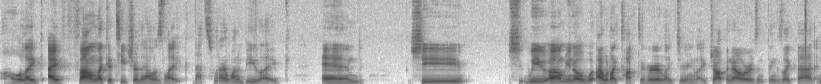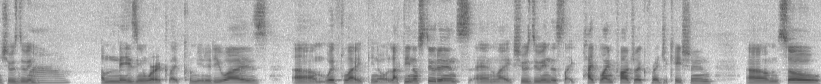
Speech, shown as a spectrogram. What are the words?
"Oh, like I found like a teacher that I was like, that's what I want to be like," and she she, we um you know I would like talk to her like during like drop-in hours and things like that and she was doing wow. amazing work like community wise um, with like you know Latino students and like she was doing this like pipeline project for education. Um, so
